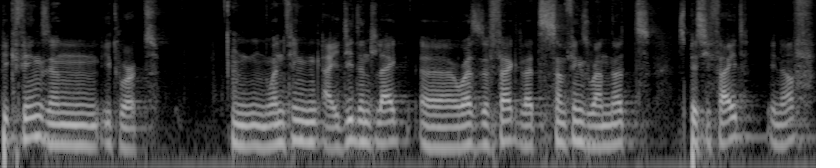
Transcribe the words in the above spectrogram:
pick things, and it worked. And one thing I didn't like uh, was the fact that some things were not specified enough,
